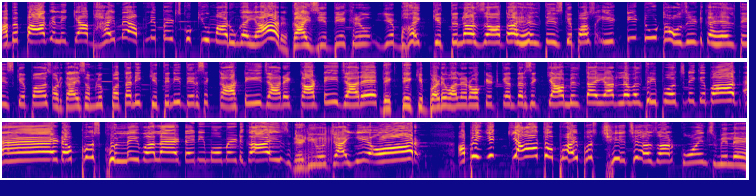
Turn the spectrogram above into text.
अबे पागल है क्या? भाई मैं अपने पेट्स को क्यों मारूँगा यार? गाइस ये देख रहे हो ये भाई कितना ज़्यादा हेल्थ है इसके पास। 82,000 का हेल्थ है इसके पास। और गाइस हम लोग पता नहीं कितनी देर से काटे ही जा रहे काटे ही जा रहे। देखते हैं कि बड़े वाले रॉकेट के अंदर से क्या मिलता है यार लेवल थ्री पहुँचने के बाद? एंड अब बस खुलने ही वाला है at any moment guys ready हो? जाइए और अबे ये क्या था भाई? बस छह छह हज़ार कॉइन्स मिले।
